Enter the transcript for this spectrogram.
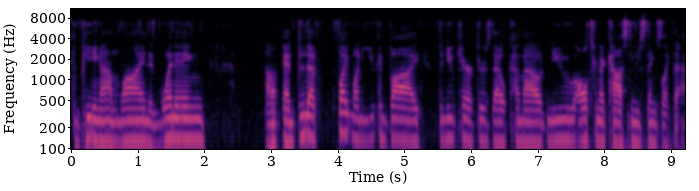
competing online and winning. Uh, and through that fight money, you can buy the new characters that'll come out, new alternate costumes, things like that.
